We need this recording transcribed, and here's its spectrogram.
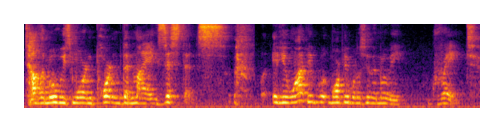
tell the movie's more important than my existence. if you want people, more people to see the movie, great.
